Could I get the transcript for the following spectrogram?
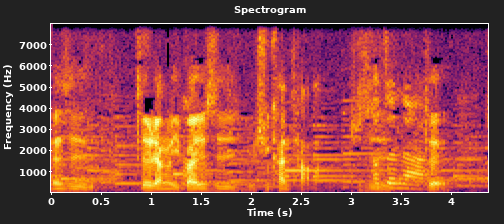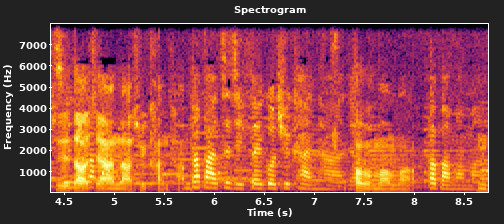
但是这两个礼拜就是有去看他，就是、哦、真的、啊、对。就是到加拿大去看他，你爸爸自己飞过去看他，爸爸妈妈，爸爸妈妈，嗯、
